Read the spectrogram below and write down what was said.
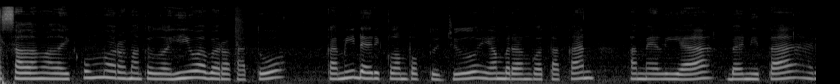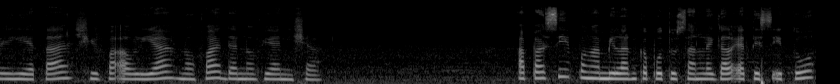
Assalamualaikum warahmatullahi wabarakatuh. Kami dari kelompok 7 yang beranggotakan Amelia, Banita, Rihieta, Syifa Aulia, Nova, dan Novianisha. Apa sih pengambilan keputusan legal etis itu?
